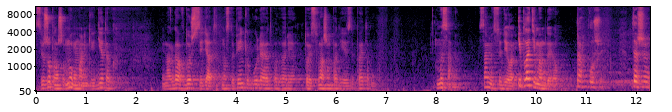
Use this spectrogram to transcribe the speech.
свежо, потому что много маленьких деток. Иногда в дождь сидят на ступеньках гуляют во дворе, то есть в нашем подъезде. Поэтому мы сами, сами все делаем. И платим МДЛ. Страх Божий. Даже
